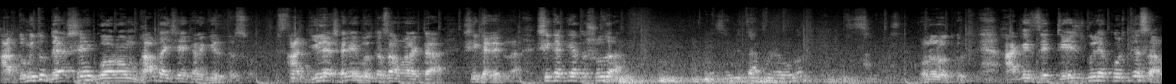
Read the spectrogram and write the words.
আর তুমি তো দেশে গরম ভাত আইসে এখানে গিলতেছো। আর গিলে সেটাই বলতেছো আমার একটা শিখালেন না। শিখা কি এত সোজা? অনুরোধ। করছি আগে যে টেস্টগুলো করতে চাও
